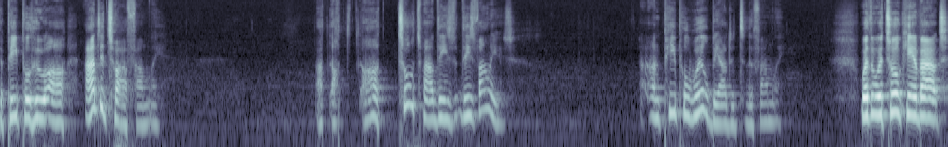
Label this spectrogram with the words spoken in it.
The people who are added to our family are, are, are taught about these, these values. And people will be added to the family. Whether we're talking about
